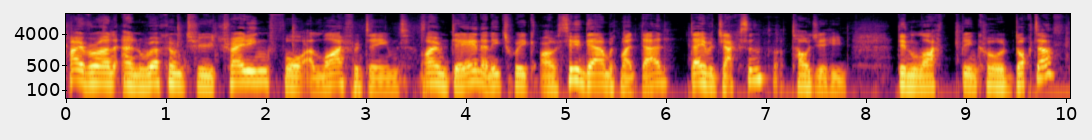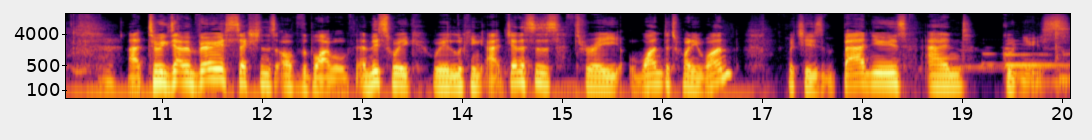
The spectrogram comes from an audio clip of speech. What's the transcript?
Hi, everyone, and welcome to Training for a Life Redeemed. I'm Dan, and each week I'm sitting down with my dad, David Jackson. I told you he didn't like being called doctor, uh, to examine various sections of the Bible. And this week we're looking at Genesis 3 1 to 21, which is bad news and good news.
